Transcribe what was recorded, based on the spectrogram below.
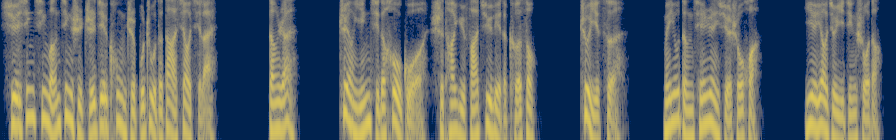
血腥亲王竟是直接控制不住的大笑起来。当然，这样引起的后果是他愈发剧烈的咳嗽。这一次。没有等千仞雪说话，叶耀就已经说道：“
